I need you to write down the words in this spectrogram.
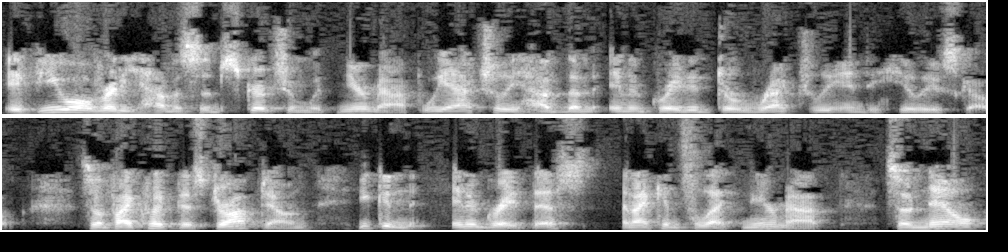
if you already have a subscription with Nearmap, we actually have them integrated directly into Helioscope. So if I click this dropdown, you can integrate this and I can select Nearmap. So now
